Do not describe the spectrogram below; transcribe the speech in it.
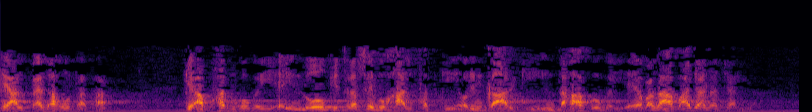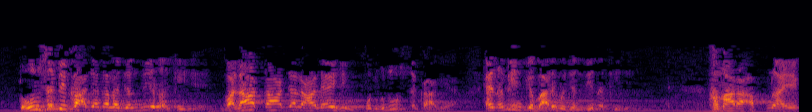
خیال پیدا ہوتا تھا کہ اب حد ہو گئی ہے، ان لوگوں کی طرف سے مخالفت کی اور انکار کی، انتہا ہو گئی ہے، اب عذاب آ جانا چاہیے۔ تو ان سے بھی کہا جاتا تھا، جلدی نہ کیجیے ولا تاجل علیہم خود حضور سے کہا گیا۔ اے نبی، ان کے بارے میں جلدی نہ کیجیے ہمارا اپنا ایک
